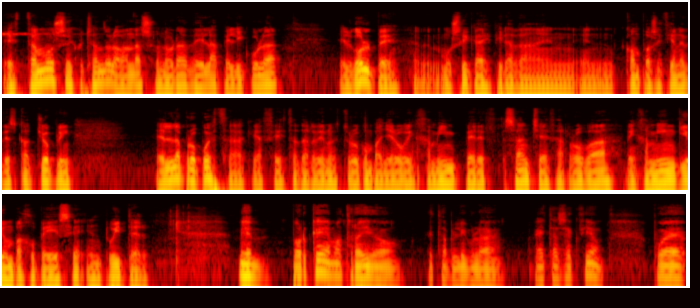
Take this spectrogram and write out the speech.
Estamos escuchando la banda sonora de la película El Golpe, eh, música inspirada en, en composiciones de Scott Joplin. Es la propuesta que hace esta tarde nuestro compañero Benjamín Pérez Sánchez, arroba Benjamín-PS en Twitter. Bien, ¿por qué hemos traído esta película a esta sección? Pues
